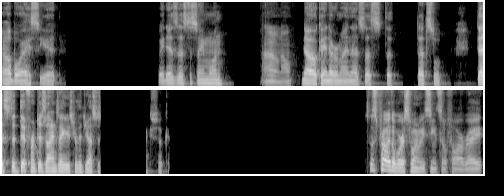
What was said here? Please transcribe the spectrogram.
Oh boy, I see it. Wait, is this the same one? I don't know. No, okay, never mind. That's that's the that's the that's the different designs they use for the Justice. Okay. So this is probably the worst one we've seen so far, right?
